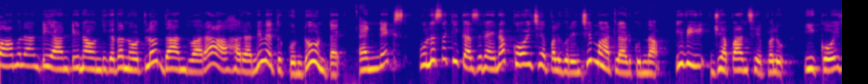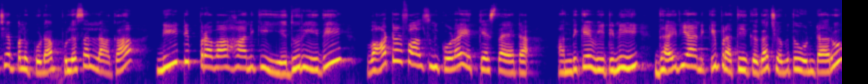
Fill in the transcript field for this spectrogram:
పాము లాంటి యాంటీనా ఉంది కదా నోట్లో దాని ద్వారా ఆహారాన్ని వెతుక్కుంటూ ఉంటాయి. అండ్ నెక్స్ట్ పులసకి కజిన్ అయిన కోయి చేపల గురించి మాట్లాడుకుందాం. ఇవి జపాన్ చేపలు. ఈ కోయి చేపలు కూడా పులసల్లాగా నీటి ప్రవాహానికి ఎదురీది వాటర్ ఫాల్స్ని కూడా ఎక్కేస్తాయట. అందుకే వీటిని ధైర్యానికి ప్రతీకగా చెబుతూ ఉంటారు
